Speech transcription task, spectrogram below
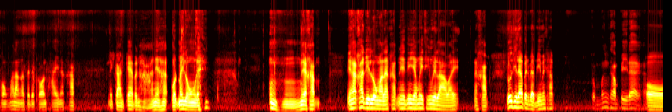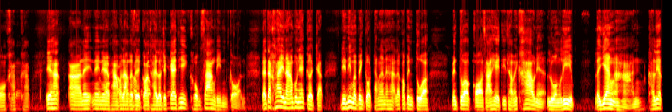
ของพลังเกษตรกรไทยนะครับ ในการแก้ปัญหาเนี่ยฮะกดไม่ลงเลย อือหือเนี่ยครับเนี่ยฮะค่าดินลงมาแล้วครับเนี่ยนี่ยังไม่ทิ้งเวลาไว้นะครับ รุ่นที่แล้วเป็นแบบนี้ไหมครับ ผมเพิ่งทำปีแรกครับ อ๋อครับครับนี่ฮะอ่าในในแนวทางพลังเกษตรกรไทยเราจะแก้ที่โครงสร้างดินก่อน และตะไคร่น้ำพวกนี้เกิดจากดินที่มันเป็นกรดทั้งนั้นนะฮะแล้วก็เป็นตัวเป็นตัวก่อสาเหตุที่ทำให้ข้าวเนี่ยรวงรีบและแย่งอาหารเขาเรียก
